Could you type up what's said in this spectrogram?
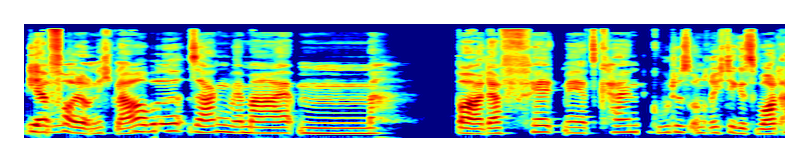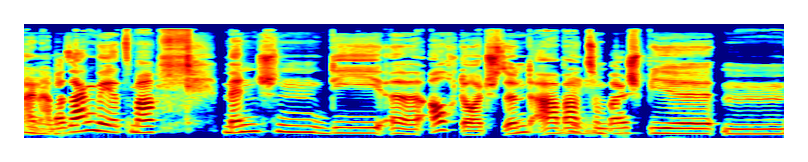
mich ja, voll. Und ich Ja. glaube, sagen wir mal, mm, boah, da fällt mir jetzt kein gutes und richtiges Wort ein. Aber Mhm. sagen wir jetzt mal Menschen, die äh, auch deutsch sind, aber zum Mhm. Beispiel mm,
